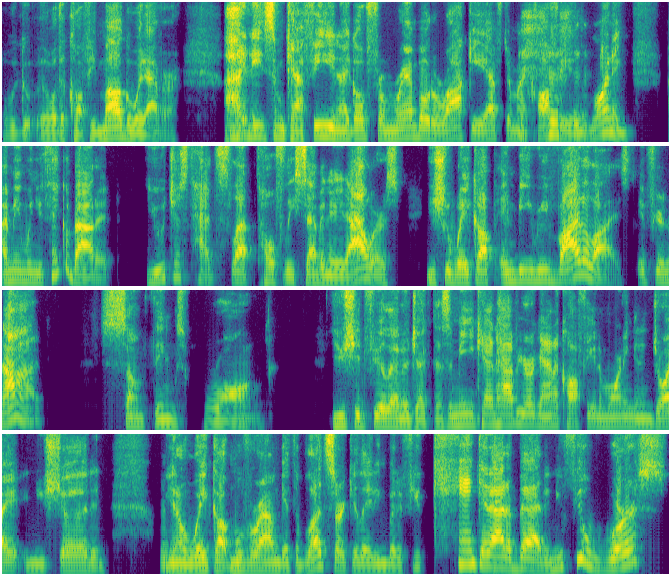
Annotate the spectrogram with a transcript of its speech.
or, go, or the coffee mug or whatever. I need some caffeine. I go from Rambo to Rocky after my coffee in the morning. I mean, when you think about it, you just had slept hopefully seven, eight hours. You should wake up and be revitalized. If you're not, something's wrong you should feel energetic. Doesn't mean you can't have your organic coffee in the morning and enjoy it, and you should. And you mm-hmm. know, wake up, move around, get the blood circulating. But if you can't get out of bed and you feel worse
